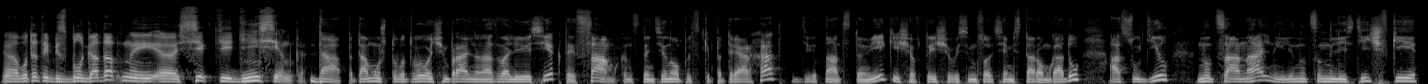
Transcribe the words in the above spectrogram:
а, вот этой безблагодатной секте Денисенко. Да, потому что вот вы очень правильно назвали ее сектой. Сам Константинопольский патриархат в XIX веке, еще в 1872 году, осудил национальные или националистические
